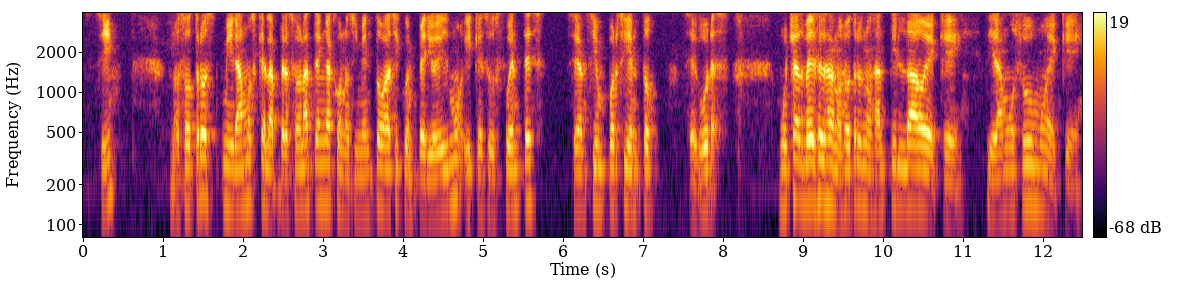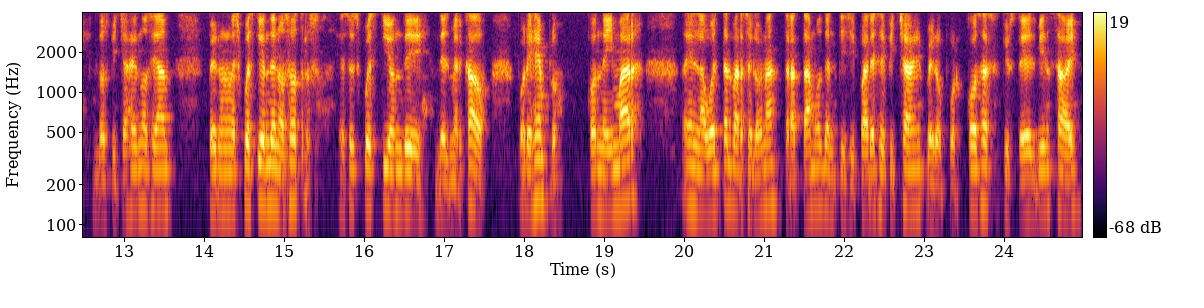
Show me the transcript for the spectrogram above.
¿Sí? Nosotros miramos que la persona tenga conocimiento básico en periodismo y que sus fuentes sean 100% seguras. Muchas veces a nosotros nos han tildado de que tiramos humo, de que los fichajes no sean, pero no es cuestión de nosotros, eso es cuestión de, del mercado. Por ejemplo, con Neymar en la vuelta al Barcelona tratamos de anticipar ese fichaje, pero por cosas que ustedes bien saben,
